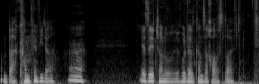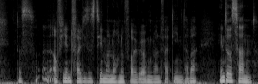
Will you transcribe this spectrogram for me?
und da kommen wir wieder. Ah, ihr seht schon, wo, wo das Ganze rausläuft. Dass auf jeden Fall dieses Thema noch eine Folge irgendwann verdient. Aber interessant.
